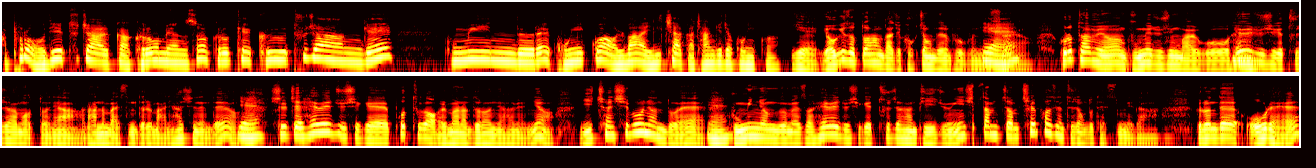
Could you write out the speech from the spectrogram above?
앞으로 어디에 투자할까 그러면서 그렇게 그 투자한 게 국민들의 공익과 얼마나 일치할까 장기적 공익과. 예, 여기서 또 한 가지 걱정되는 부분이 예. 있어요. 그렇다면 국내 주식 말고 해외 음. 주식에 투자하면 어떠냐라는 말씀들을 많이 하시는데요. 예. 실제 해외 주식의 포트가 얼마나 늘었냐 하면요. 2015년도에 예. 국민연금에서 해외 주식에 투자한 비중이 13.7% 정도 됐습니다. 그런데 올해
